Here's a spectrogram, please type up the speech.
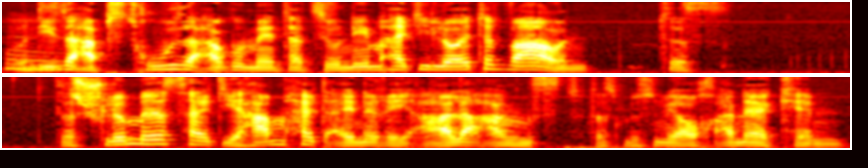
Mhm. Und diese abstruse Argumentation nehmen halt die Leute wahr. Und das, das Schlimme ist halt, die haben halt eine reale Angst. Das müssen wir auch anerkennen.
